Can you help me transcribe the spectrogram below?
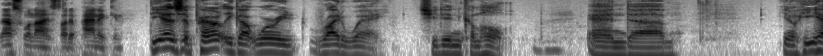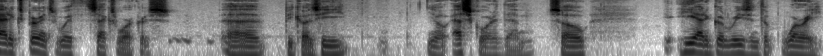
that's when I started panicking. Diaz apparently got worried right away. She didn't come home, and um, you know he had experience with sex workers uh, because he you know escorted them. So he had a good reason to worry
